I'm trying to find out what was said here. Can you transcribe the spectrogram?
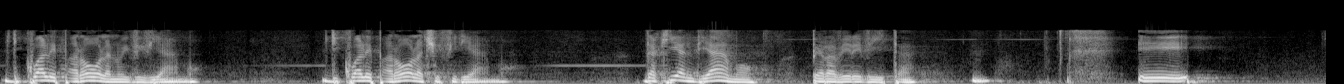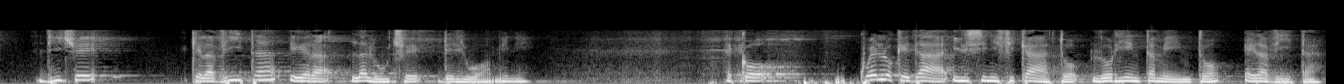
di quale parola noi viviamo? Di quale parola ci fidiamo? Da chi andiamo per avere vita. E dice che la vita era la luce degli uomini. Ecco, quello che dà il significato, l'orientamento è la vita.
